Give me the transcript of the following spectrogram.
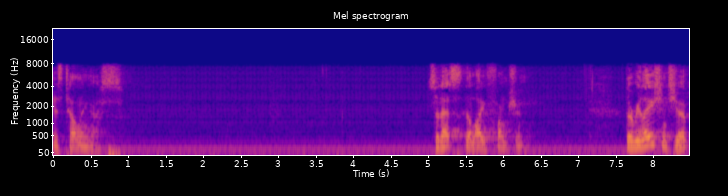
is telling us. So that's the life function. The relationship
